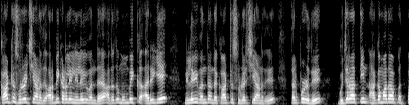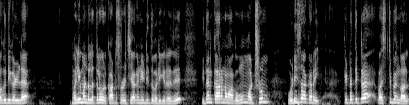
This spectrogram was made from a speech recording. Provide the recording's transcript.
காற்று சுழற்சியானது அரபிக்கடலில் நிலவி வந்த அதாவது மும்பைக்கு அருகே நிலவி வந்த அந்த காற்று சுழற்சியானது தற்பொழுது குஜராத்தின் அகமதாபாத் பகுதிகளில் வளிமண்டலத்தில் ஒரு காற்று சுழற்சியாக நீடித்து வருகிறது. இதன் காரணமாகவும் மற்றும் ஒடிசா கரை கிட்டத்தட்ட வெஸ்ட் பெங்கால்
